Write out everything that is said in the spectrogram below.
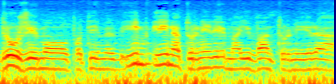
družimo po tim, i, i na turnirima i van turnira,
